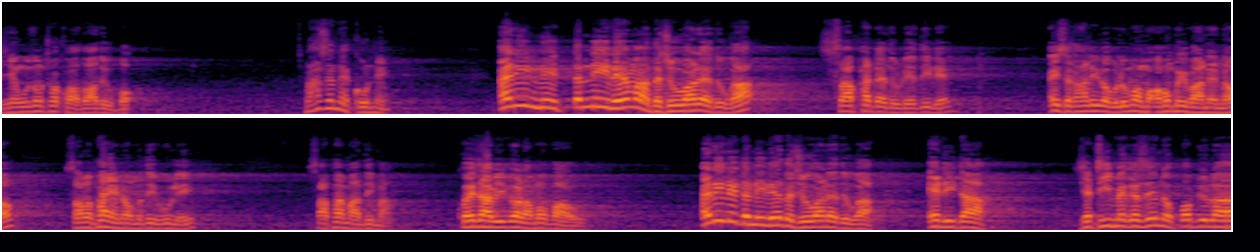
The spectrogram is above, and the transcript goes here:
အရင်ဦးဆုံးထွက်ခွာသွားသူပေါ့59နှစ်အဲ့ဒီနေ့တနေ့တည်းမှာတကြိုရတဲ့သူကစာဖတ်တဲ့သူတွေသိတယ်အဲ့စကားလေးတော့ဘလို့မှမအောင်မေးပါနဲ့နော် စာမဖတ်ရင်တော့မသိဘူးလေစာဖတ်မှသိမှာခွဲခြားပြီးပြောတာမဟုတ်ပါဘူးအဲ့ဒီနေ့တနေ့တည်းတကြိုရတဲ့သူက editor ယတိမဂ္ဂဇင်းတို့ popular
